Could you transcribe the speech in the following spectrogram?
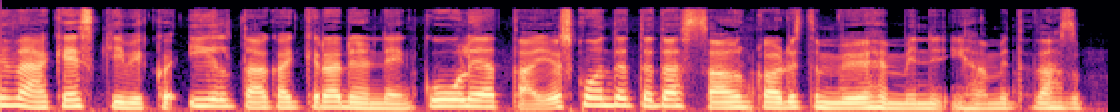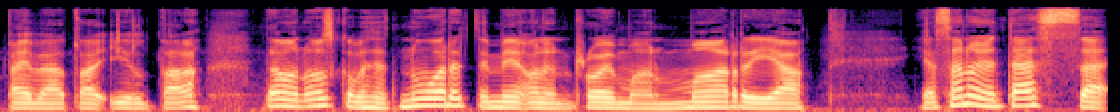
Hyvää keskiviikko-iltaa kaikki radioiden kuulijat, tai jos kuuntelette tässä SoundCloudista myöhemmin, niin ihan mitä tahansa päivää tai iltaa. Tämä on Oskovaiset nuoret ja minä olen Roimaan Maria. Ja sanoin tässä,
